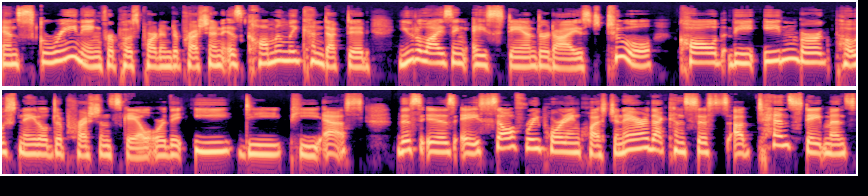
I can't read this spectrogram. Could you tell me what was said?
and screening for postpartum depression is commonly conducted utilizing a standardized tool called the Edinburgh Postnatal Depression Scale, or the EDPS. This is a self reporting questionnaire that consists of 10 statements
